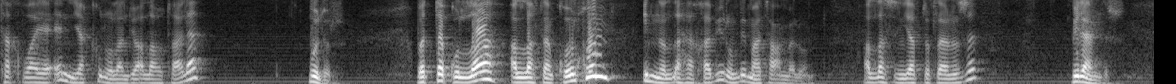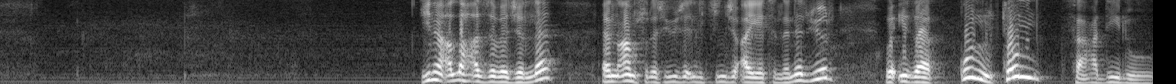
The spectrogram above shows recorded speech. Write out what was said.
Takvaya en yakın olan diyor Allahu Teala budur. Vettakullah Allah'tan korkun. İnnallaha habirun bima ta'malun. Allah sizin yaptıklarınızı bilendir. Yine Allah Azze ve Celle En'am suresi 152. ayetinde ne diyor? Ve izâ kultum fe'adilû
